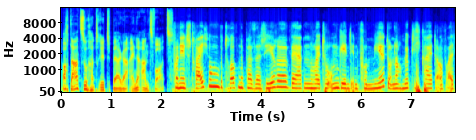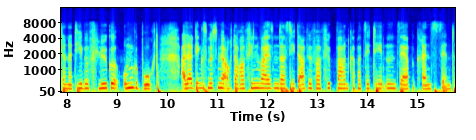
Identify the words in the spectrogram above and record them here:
auch dazu hat Rittberger eine Antwort. Von den Streichungen betroffene Passagiere werden heute umgehend informiert und nach Möglichkeit auf alternative Flüge umgebucht. Allerdings müssen wir auch darauf hinweisen, dass die dafür verfügbaren verfügbaren Kapazitäten sehr begrenzt sind.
